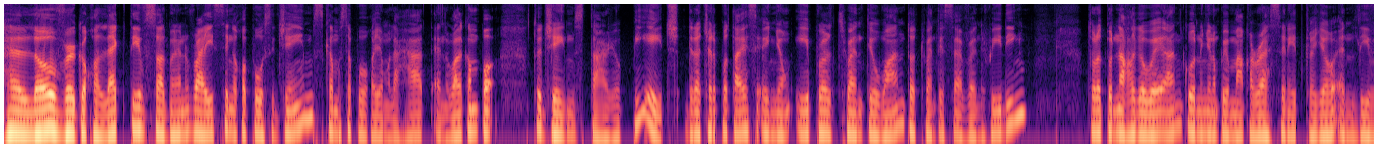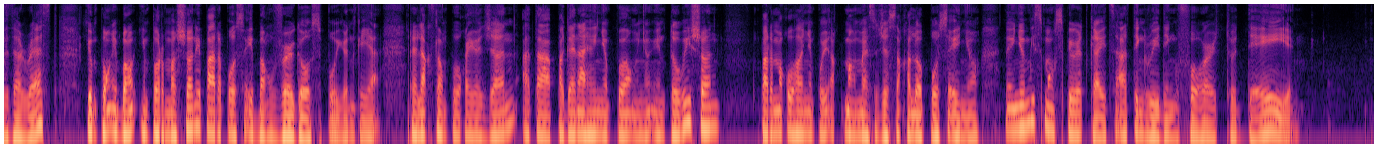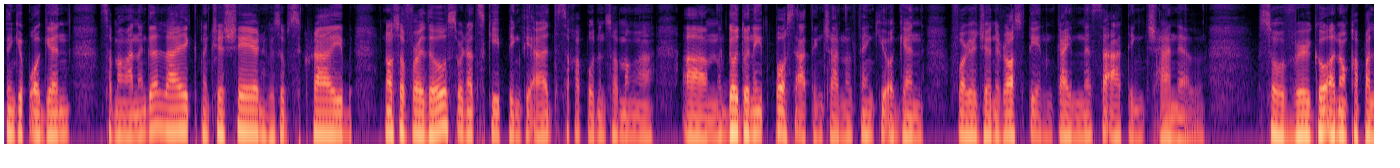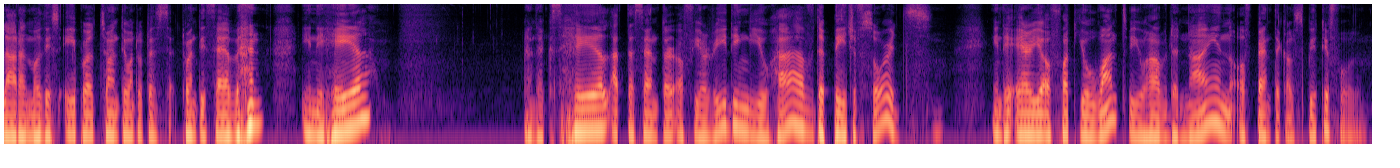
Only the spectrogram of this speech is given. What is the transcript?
Hello Virgo Collective, Sun Rising. Ako po si James. Kamusta po kayong lahat? And welcome po to James Tarot PH. Diretso po tayo sa inyong April 21 to 27 reading. Tulad po nakagawian, kunin nyo lang po yung maka-resonate kayo and leave the rest. Yung pong ibang impormasyon ay para po sa ibang Virgos po yun. Kaya relax lang po kayo dyan at uh, paganahin nyo po ang inyong intuition para makuha nyo po yung akmang messages na kaloob sa inyo na inyong mismong spirit guide sa ating reading for today. Thank you po again sa mga nag-like, nag-share, nag-subscribe, and also for those who are not skipping the ads, saka po dun sa mga um, nagdo-donate po sa ating channel. Thank you again for your generosity and kindness sa ating channel. So Virgo, anong kapalaran mo this April 21 to 27? Inhale and exhale. At the center of your reading, you have the Page of Swords. In the area of what you want, you have the Nine of Pentacles. Beautiful.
